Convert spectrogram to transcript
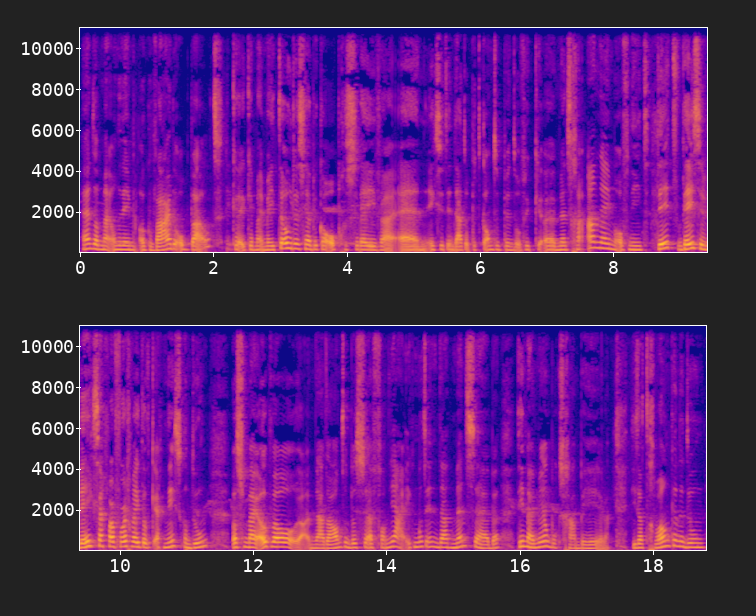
Hè? Dat mijn onderneming ook waarde opbouwt. Ik, ik, heb mijn methodes heb ik al opgeschreven en ik zit inderdaad op het kantenpunt of ik uh, mensen ga aannemen of niet. Dit, deze week, zeg maar vorige week dat ik echt niks kan doen, was voor mij ook wel ja, na de hand een besef van ja, ik moet inderdaad mensen hebben die mijn mailbox gaan beheren. Die dat gewoon kunnen doen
